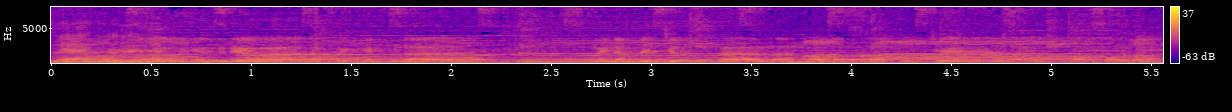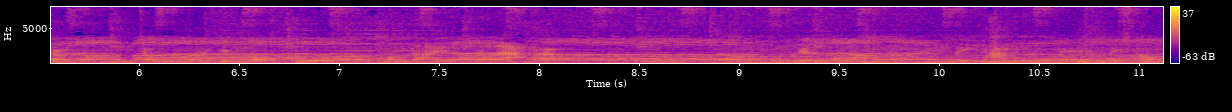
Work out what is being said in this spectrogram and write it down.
Nghe ví dụ như cái điều đặc biệt nhất là mấy năm về trước là nó phục chế lại toàn bộ những tác phẩm trong dinh mộ vua Bảo Đại ở Đà Lạt á. Rất là làm mấy thằng mấy xong.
